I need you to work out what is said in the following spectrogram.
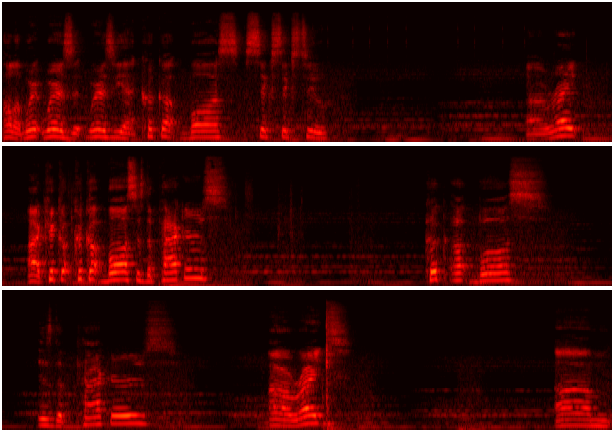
Hold up, where, where is it? Where is he at? Cook Up Boss 662. Alright. Alright, Cook Up Cook Up Boss is the Packers. Cook Up Boss is the Packers. Alright. Um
